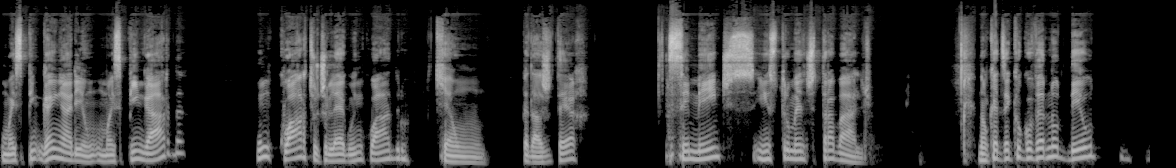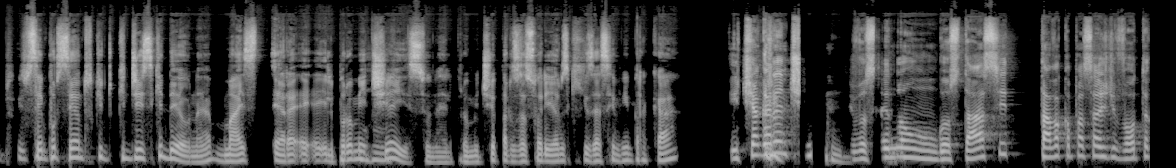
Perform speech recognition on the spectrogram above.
uma ganhariam uma espingarda, um quarto de légua em quadro, que é um pedaço de terra, sementes e instrumentos de trabalho. Não quer dizer que o governo deu 100% que, que disse que deu, né? Mas era, é, ele prometia uhum. isso, né? Ele prometia para os açorianos que quisessem vir para cá. E tinha garantia. Se você não gostasse, tava com a passagem de volta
